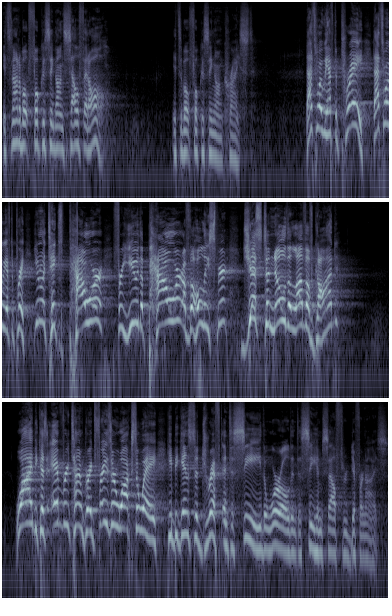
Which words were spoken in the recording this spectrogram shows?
It's not about focusing on self at all. It's about focusing on Christ. That's why we have to pray. That's why we have to pray. You know, it takes power for you, the power of the Holy Spirit, just to know the love of God. Why? Because every time Greg Fraser walks away, he begins to drift and to see the world and to see himself through different eyes.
